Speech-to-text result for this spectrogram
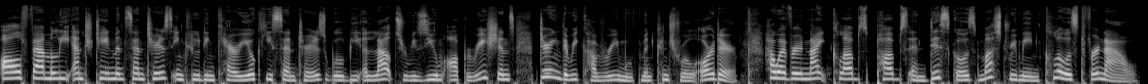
All family entertainment centers, including karaoke centers, will be allowed to resume operations during the Recovery Movement Control Order. However, nightclubs, pubs, and discos must remain closed for now.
